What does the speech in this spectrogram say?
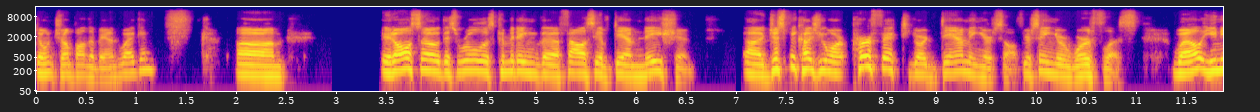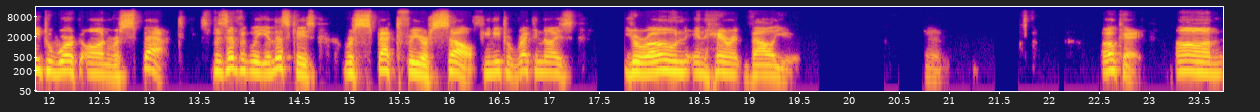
Don't jump on the bandwagon. Um, it also, this rule is committing the fallacy of damnation. Uh, just because you aren't perfect, you're damning yourself. You're saying you're worthless. Well, you need to work on respect, specifically in this case, respect for yourself. You need to recognize your own inherent value. Okay. Um,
